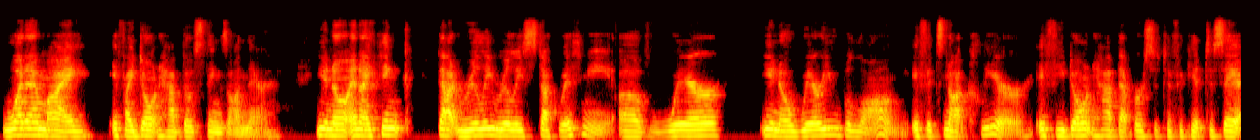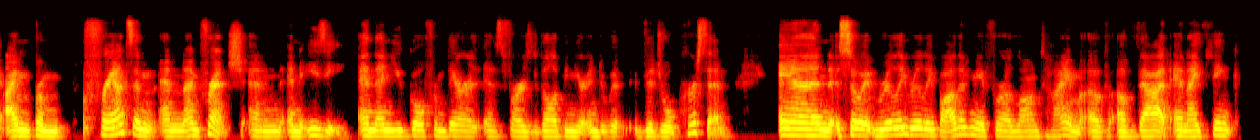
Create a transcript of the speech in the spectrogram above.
what am I if I don't have those things on there? You know, and I think that really, really stuck with me of where you know where you belong if it's not clear. If you don't have that birth certificate to say i'm from france and and i'm french and and easy. And then you go from there as far as developing your individual person. And so it really really bothered me for a long time of of that. And i think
